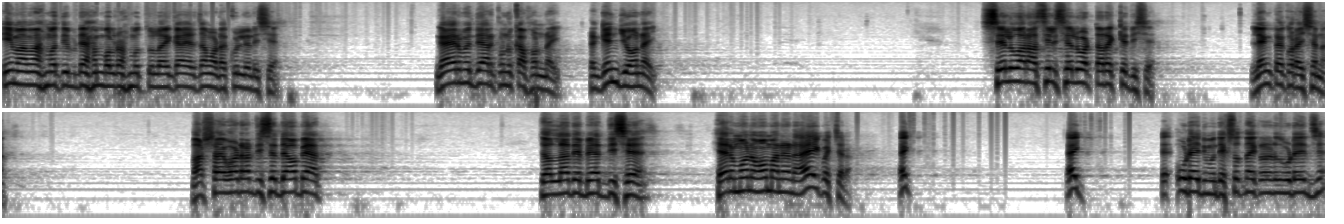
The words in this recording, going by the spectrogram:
ইমাম আহমদ ইবনে হাম্বল রহমতুল্লাহ গায়ের জামাটা খুলে নিছে। গায়ের মধ্যে আর কোনো কাফন নাই গেঞ্জিও নাই। সেলোয়ার আসিল, সেলোয়ারটা রেখে দিছে। ল্যাংটা করাইছে না। বাসায় অর্ডার দিছে, দেও ব্যাত জল্লাদে ব্যাত দিছে। হের মনে ও মানে না, এই বাচ্চারা এই। উড়াই দিব দেখছত না কারণে উড়াই দিছে?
